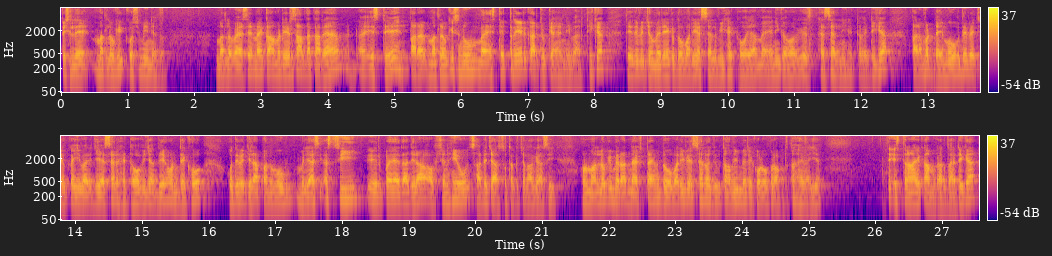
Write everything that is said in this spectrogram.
ਪਿਛਲੇ ਮਤਲਬ ਕਿ ਕੁਝ ਮਹੀਨੇ ਤੋਂ। ਮਤਲਬ ਵੈਸੇ ਮੈਂ ਕੰਮ ਡੇਢ ਸਾਲ ਦਾ ਕਰ ਰਿਹਾ, ਇਸ ਤੇ, ਪਰ ਮਤਲਬ ਕਿ ਇਸ ਨੂੰ ਮੈਂ ਇਸ ਤੇ ਟ੍ਰੇਡ ਕਰ ਚੁੱਕਿਆ ਇੰਨੀ ਵਾਰ, ਠੀਕ ਹੈ? ਤੇ ਇਹਦੇ ਵਿੱਚੋਂ ਮੇਰੇ ਇੱਕ ਦੋ ਵਾਰੀ ਐਸਐਲ ਵੀ ਹਿੱਟ ਹੋਇਆ, ਮੈਂ ਇਹ ਨਹੀਂ ਕਹਾਂਗਾ ਕਿ ਐਸਐਲ ਨਹੀਂ ਹਿੱਟ ਹੋਏ, ਠੀਕ ਹੈ? ਪਰ ਵੱਡੇ ਮੂਵ ਦੇ ਵਿੱਚ ਕਈ ਵਾਰੀ ਜੇ ਐਸਐਲ ਹਿੱਟ ਹੋ ਵੀ ਜਾਂਦੇ, ਹੁਣ ਦੇਖੋ, ਉਹਦੇ ਵਿੱਚ ਜਿਹੜਾ ਆਪਾਂ ਨੂੰ ਮੂਵ ਮਿਲਿਆ ਸੀ 80 ਰੁਪਏ ਦਾ ਜਿਹੜਾ ਆਪਸ਼ਨ ਸੀ, ਉਹ 450 ਤੱਕ ਚਲਾ ਗਿਆ ਸੀ। ਹੁਣ ਮੰਨ ਲਓ ਕਿ ਮੇਰਾ ਨੈਕਸਟ ਟਾਈਮ ਦੋ ਵਾਰੀ ਵੀ ਐਸਐਲ ਹੋ ਜੂ, ਤਾਂ ਵੀ ਮੇਰੇ ਕੋਲ ਉਹ ਪ੍ਰੋਫਿਟ ਤਾਂ ਹੈਗਾ ਹੀ ਆ। ਤੇ ਇਸ ਤਰ੍ਹਾਂ ਇਹ ਕੰਮ ਕਰਦਾ ਹੈ, ਠੀਕ ਹੈ?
